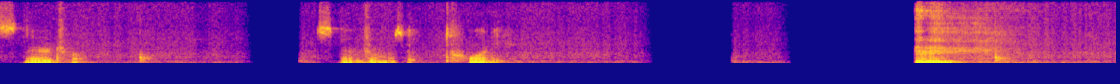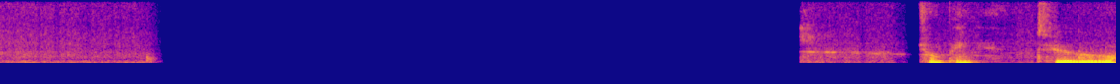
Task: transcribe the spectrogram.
Snare drum. Snare drum was at 20. Jumping into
